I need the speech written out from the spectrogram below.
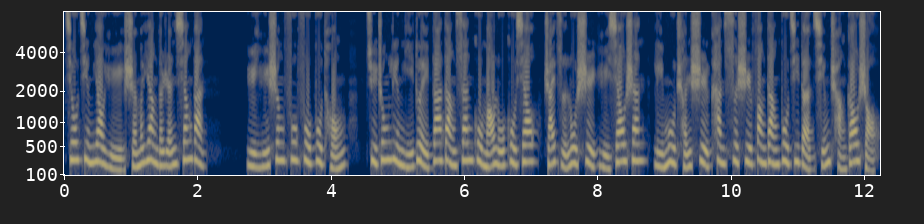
究竟要与什么样的人相伴？与余生夫妇不同，剧中另一对搭档三顾茅庐顾潇、翟子路是与萧山、李牧尘是看似是放荡不羁的情场高手，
